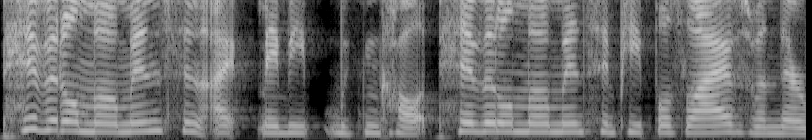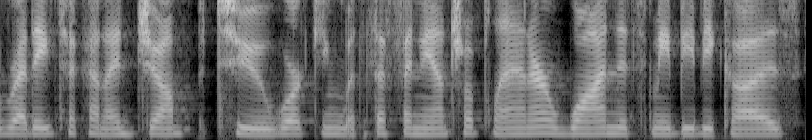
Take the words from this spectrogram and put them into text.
pivotal moments, and I, maybe we can call it pivotal moments in people's lives when they're ready to kind of jump to working with the financial planner. One, it's maybe because,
